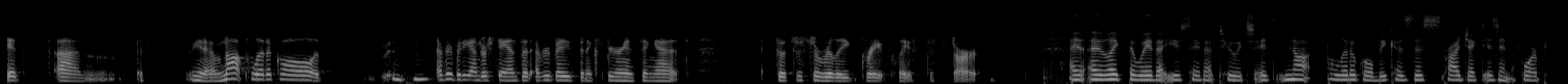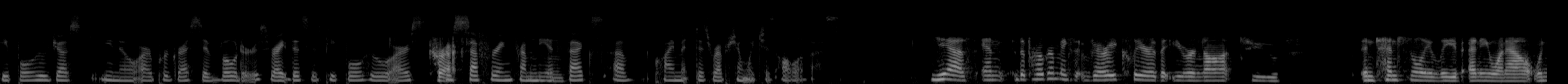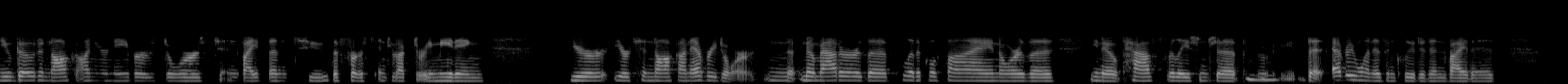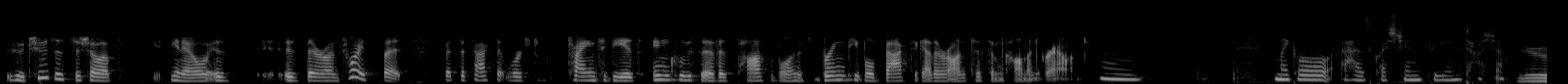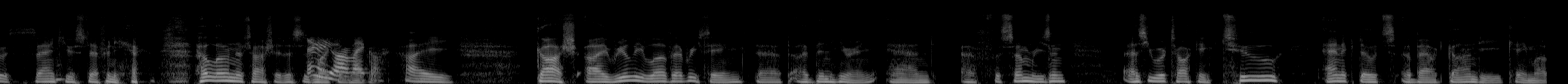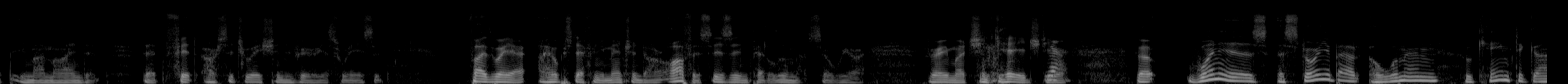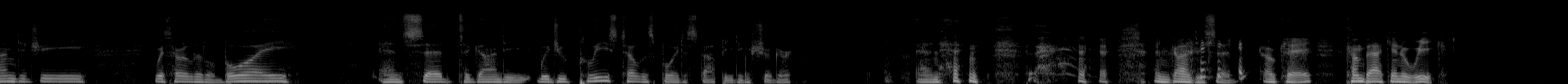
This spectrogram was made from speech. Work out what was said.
It's um, it's you know not political. It's mm-hmm. everybody understands it. Everybody's been experiencing it. So it's just a really great place to start. I, I, like the way that you say that too. It's it's not political because this project isn't for people who just you know are progressive voters, right? This is people who are, are suffering from mm-hmm. the effects of climate disruption, which is all of us. Yes, and the program makes it very clear that you are not to intentionally leave anyone out. When you go to knock on your neighbors' doors to invite them to the first introductory meeting, you're you're to knock on every door, no, no matter the political sign or the you know past relationships. Mm-hmm. That everyone is included, invited. Who chooses to show up, you know, is is their own choice. But but the fact that we're trying to be as inclusive as possible and bring people back together onto some common ground. Mm. Michael has a question for you, Natasha. You, thank you, Stephanie. Hello, Natasha. This is there Michael. you are, Michael. Hi. Gosh, I really love everything that I've been hearing, and uh, for some reason, as you were talking, two anecdotes about Gandhi came up in my mind that that fit our situation in various ways. And by the way, I, I hope Stephanie mentioned our office is in Petaluma, so we are very much engaged here. Yeah. But one is a story about a woman who came to Gandhiji with her little boy and said to Gandhi, Would you please tell this boy to stop eating sugar? And, and Gandhi said, Okay, come back in a week.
